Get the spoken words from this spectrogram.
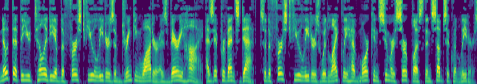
Note that the utility of the first few liters of drinking water is very high as it prevents death, so the first few liters would likely have more consumer surplus than subsequent liters.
